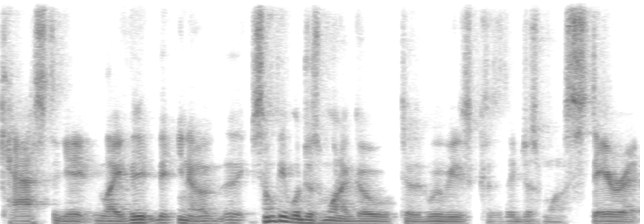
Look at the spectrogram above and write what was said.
castigate like they, they- you know they, some people just want to go to the movies because they just want to stare at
